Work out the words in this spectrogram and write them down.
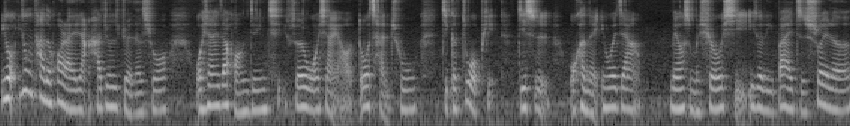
用用他的话来讲，他就是觉得说，我现在在黄金期，所以我想要多产出几个作品，即使我可能因为这样没有什么休息，一个礼拜只睡了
